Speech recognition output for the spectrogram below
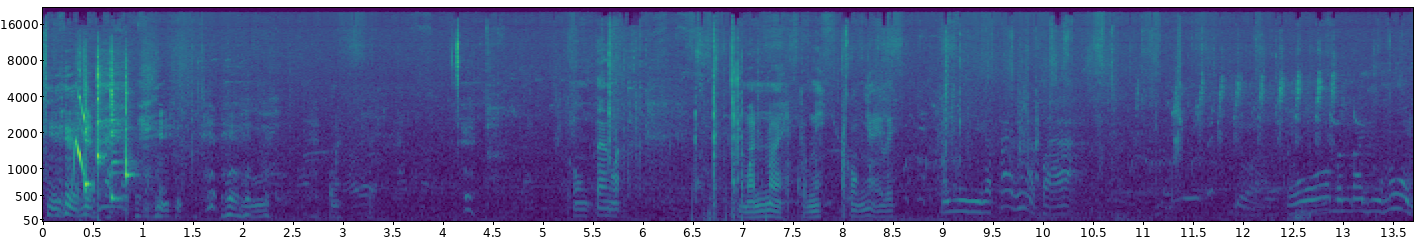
กองตั้งละมันหน่อยกับนี้กองใหญ่เลยมันมีราคาห้าฝาโอ้มันมาอยู่ห้ม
